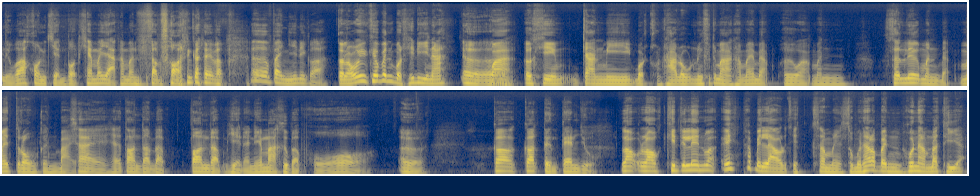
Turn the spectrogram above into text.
หรือว่าคนเขียนบทแค่ไม่อยากให้มันซับซ้อนก็เลยแบบเออไปงี้ดีกว่า แต่เราก็คิดว่าเป็นบทที่ดีนะเออเออว่าโอเคการมีบทของทารกนึงขึ้นมาทำให้แบบ เออว่ะมันเส้นเรื่องมันแบบไม่ตรงเกินไปใช่ใช่ตอนตอนแบบตอนแบบเห็นอันนี้มาคือแบบโหเออ ก็ก็ตื่นเต้นอยู่ เราเราคิดเล่นๆว่าเอ๊ะถ้าเป็นเราจะทำไมสมมติถ้าเราเป็นผู้นำลัทธิอะ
